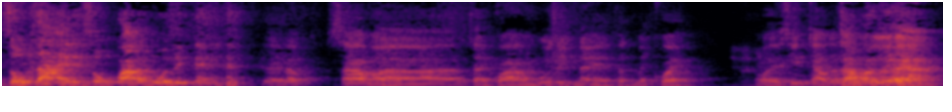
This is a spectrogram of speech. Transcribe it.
sống dai để sống qua cái mùa dịch này để làm sao mà trải qua mùa dịch này thật mạnh khỏe. Rồi xin chào tất cả mọi người. nha.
